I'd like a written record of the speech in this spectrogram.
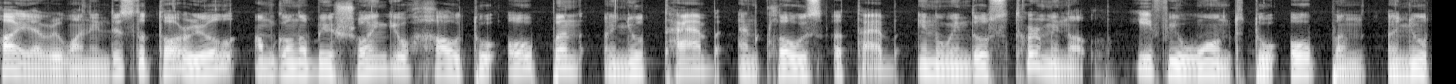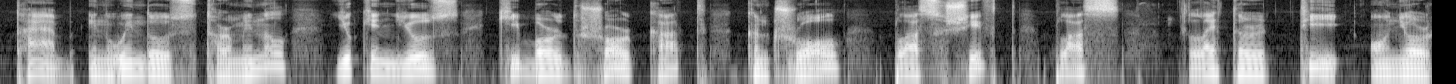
Hi everyone, in this tutorial I'm gonna be showing you how to open a new tab and close a tab in Windows Terminal. If you want to open a new tab in Windows Terminal, you can use keyboard shortcut Control plus Shift plus letter T on your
